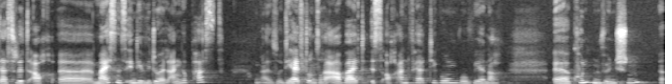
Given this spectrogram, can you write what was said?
das wird auch äh, meistens individuell angepasst. Also die Hälfte unserer Arbeit ist auch Anfertigung, wo wir nach äh, Kundenwünschen äh,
